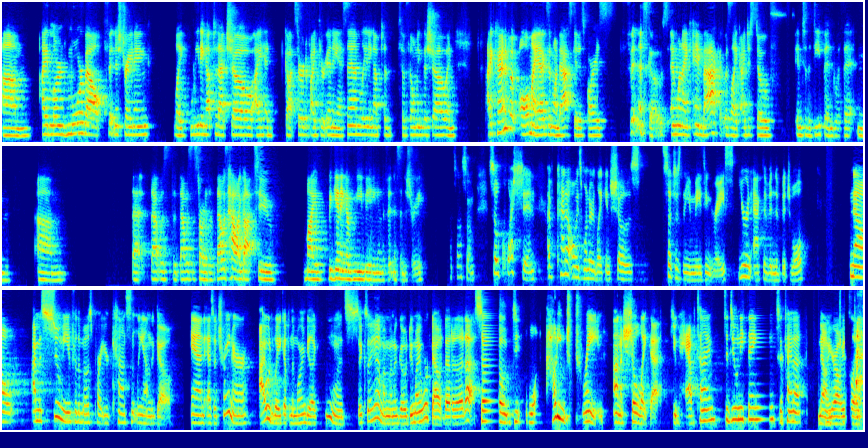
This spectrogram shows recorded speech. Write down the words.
Um, I learned more about fitness training, like leading up to that show. I had got certified through NASM leading up to, to filming the show. And I kind of put all my eggs in one basket as far as fitness goes. And when I came back, it was like, I just dove into the deep end with it. And, um, that that was the, that was the start of the that was how I got to my beginning of me being in the fitness industry. That's awesome. So, question: I've kind of always wondered, like in shows such as The Amazing Race, you're an active individual. Now, I'm assuming for the most part you're constantly on the go. And as a trainer, I would wake up in the morning and be like, hmm, it's 6 a.m. I'm going to go do my workout, da da da da. So, do, well, how do you train on a show like that? Do you have time to do anything to kind of no you're always like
